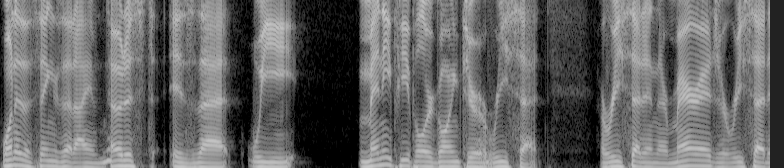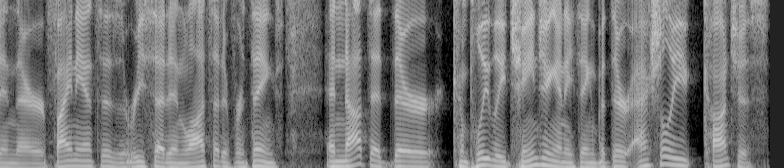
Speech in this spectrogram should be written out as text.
one of the things that I have noticed is that we many people are going through a reset, a reset in their marriage, a reset in their finances, a reset in lots of different things, and not that they're completely changing anything, but they're actually conscious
